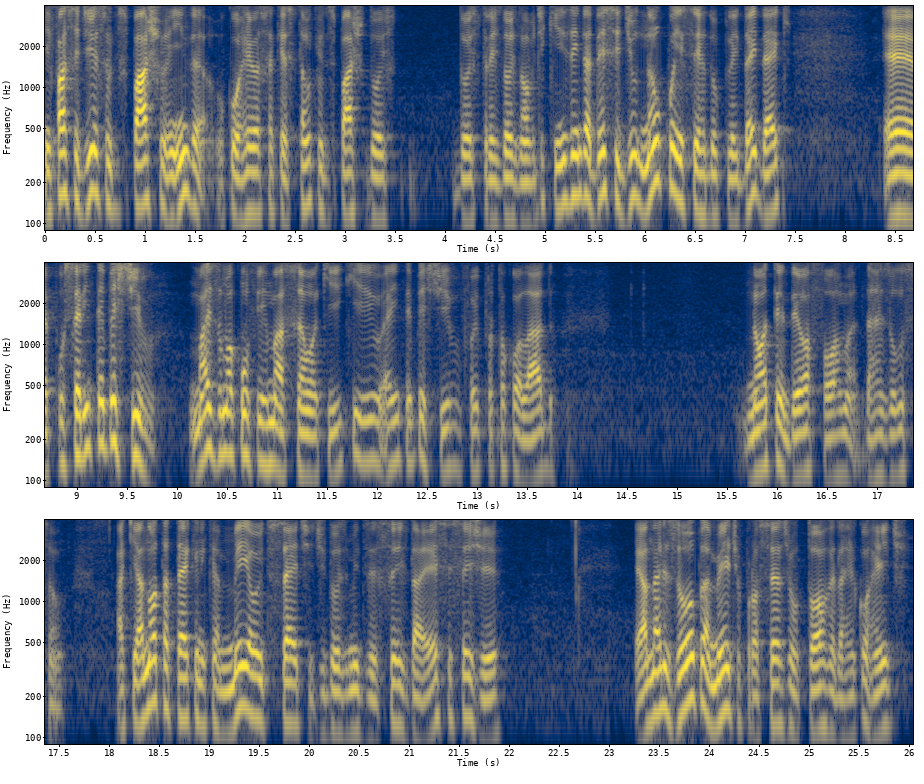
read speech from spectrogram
Em face disso, o despacho ainda ocorreu essa questão que o despacho 2, 2329 de 15 ainda decidiu não conhecer do pleito da IDEC é, por ser intempestivo. Mais uma confirmação aqui que é intempestivo, foi protocolado, não atendeu a forma da resolução. Aqui, a nota técnica 687 de 2016 da SCG analisou amplamente o processo de outorga da recorrente,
